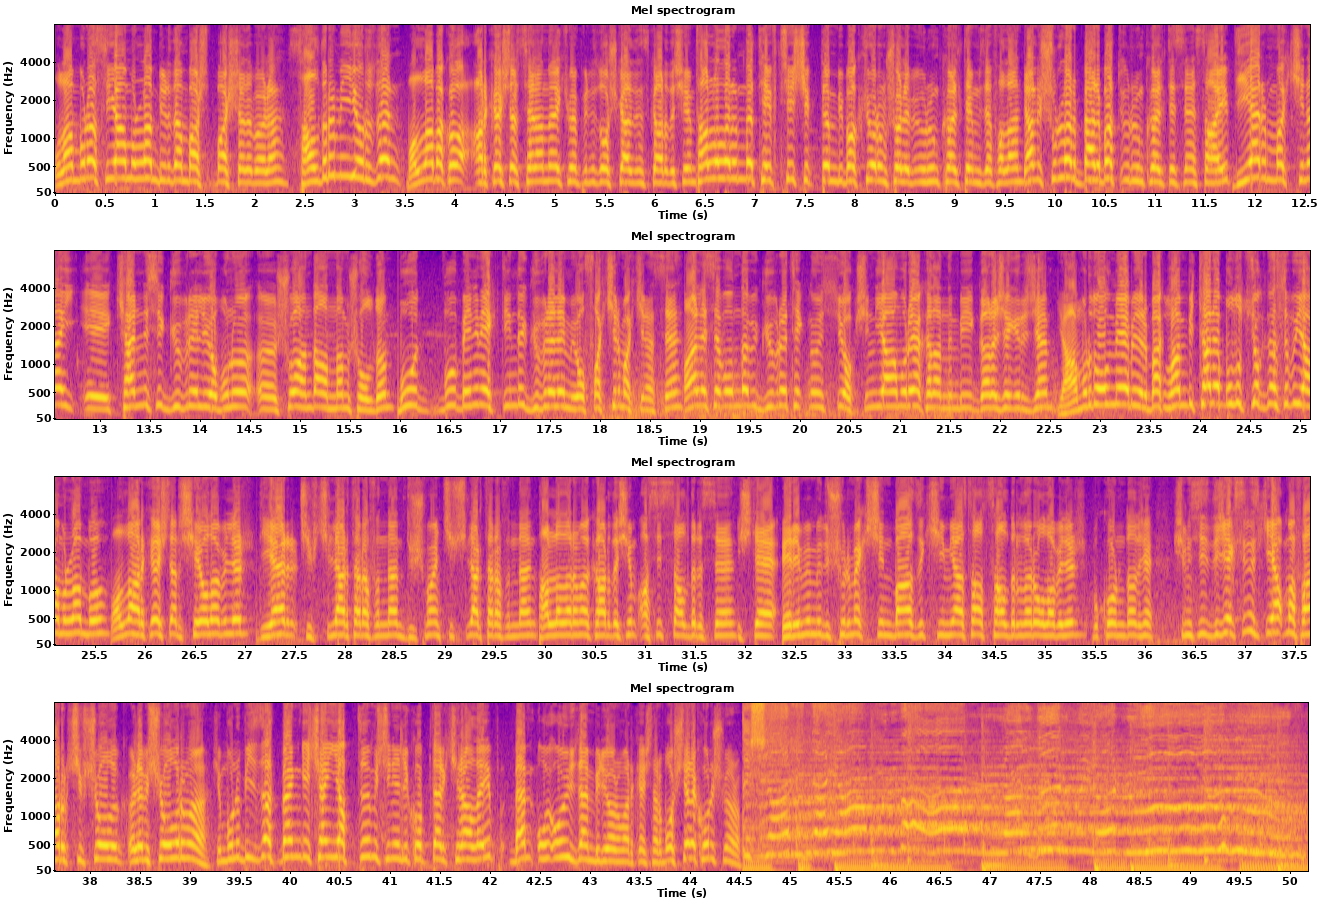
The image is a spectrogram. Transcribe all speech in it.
Ulan bu nasıl yağmur lan birden baş, başladı böyle. Saldırı mı yiyoruz lan? Vallahi bak o arkadaşlar selamünaleyküm hepiniz hoş geldiniz kardeşim. Tarlalarımda teftişe çıktım bir bakıyorum şöyle bir ürün kalitemize falan. Yani şuralar berbat ürün kalitesine sahip. Diğer makine e, kendisi gübreliyor. Bunu e, şu anda anlamış oldum. Bu bu benim ektiğimde gübrelemiyor. O fakir makinesi. Maalesef onda bir gübre teknolojisi yok. Şimdi yağmura yakalandım bir garaja gireceğim. Yağmur da olmayabilir. Bak ulan bir tane bulut yok. Nasıl bu yağmur lan bu? Vallahi arkadaşlar şey olabilir. Diğer çiftçiler tarafından, düşman çiftçiler tarafından tarlalarıma kardeşim asist saldırısı, işte verimimi düşürmek için bazı kimyasal saldırıları olabilir. Bu konuda da şey- Şimdi siz diyeceksiniz ki yapma Faruk Çiftçioğlu. Öyle bir şey olur mu? Şimdi bunu bizzat ben geçen yaptığım için helikopter kiralayıp ben o, o yüzden biliyorum arkadaşlar. Boş yere konuşmuyorum. Dışarıda yağmur var aldırmıyorum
